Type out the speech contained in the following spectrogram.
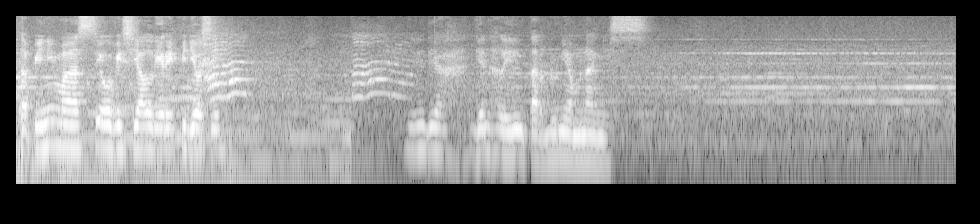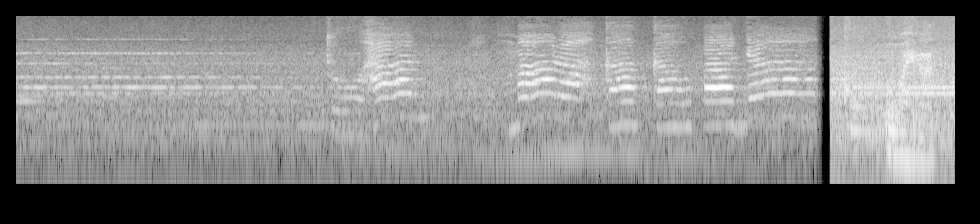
Tapi ini masih official lirik video sih. Ini dia Gen Halilintar Dunia Menangis. Oh my god.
